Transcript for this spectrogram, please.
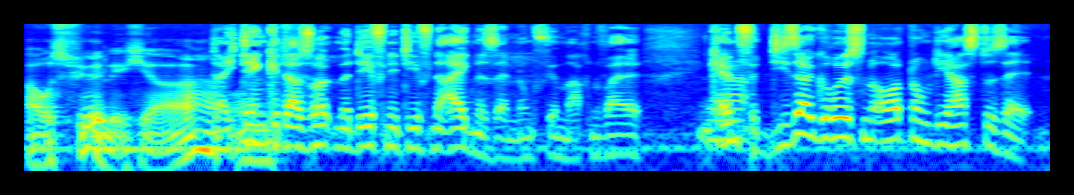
ausführlich, ja. Da ich Und- denke, da sollten wir definitiv eine eigene Sendung für machen, weil Ja. Kämpfe dieser Größenordnung, die hast du selten.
